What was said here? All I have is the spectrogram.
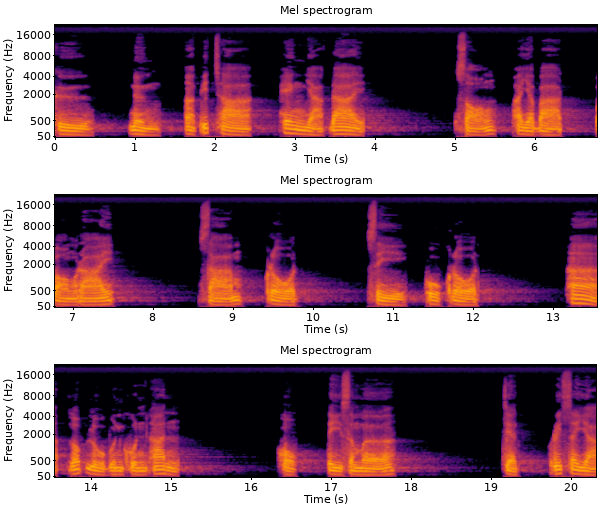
คือหนึ่งอภิชา เพ่งอยากได้ 2. พยาบาท ปองร้าย 3. โกรธ 4. ผูกโกรธ 5. ลบหลู่บุญคุณท่าน 6. ตีเสมอ 7. ริษยา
